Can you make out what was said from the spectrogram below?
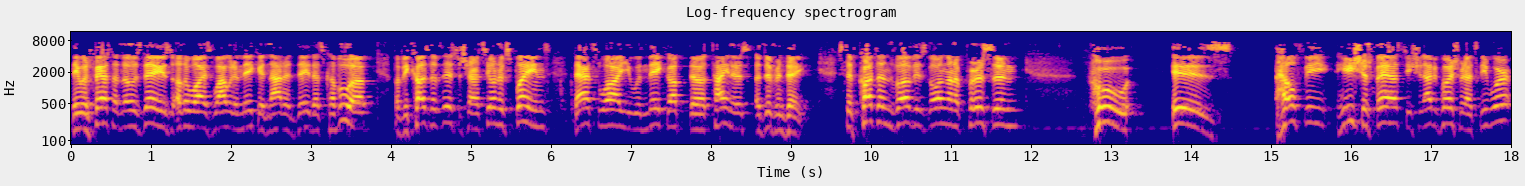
they would fast on those days, otherwise why would it make it not a day that's Kavua? But because of this, the Sharatzion explains, that's why you would make up the Tainus a different day. Sivkatan Vav is going on a person who is healthy, he should fast, he should not be punished for that tzibur.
